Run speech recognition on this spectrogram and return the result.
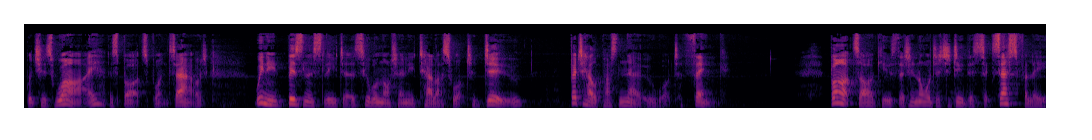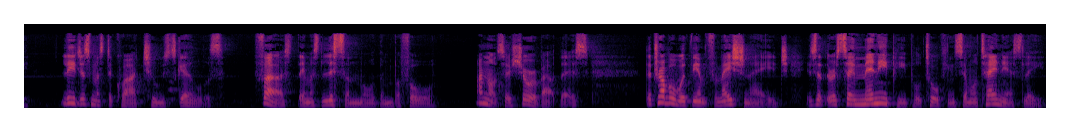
Which is why, as Bartz points out, we need business leaders who will not only tell us what to do, but help us know what to think. Bartz argues that in order to do this successfully, leaders must acquire two skills. First, they must listen more than before. I'm not so sure about this. The trouble with the information age is that there are so many people talking simultaneously.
